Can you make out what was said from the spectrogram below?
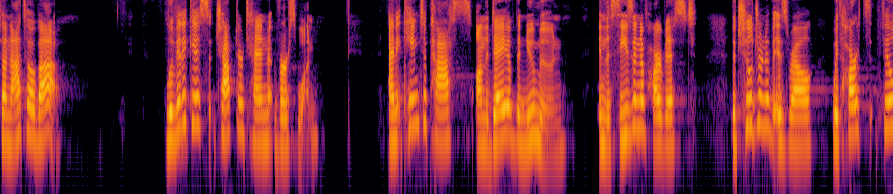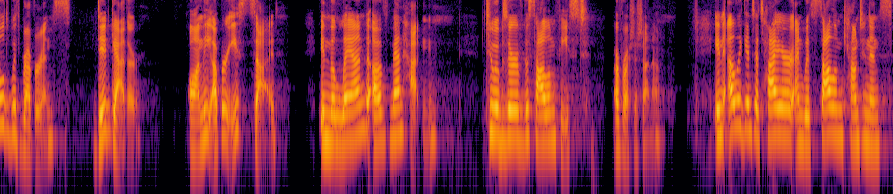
Shana Tova. Leviticus chapter 10, verse 1. And it came to pass on the day of the new moon, in the season of harvest, the children of Israel, with hearts filled with reverence, did gather on the Upper East Side, in the land of Manhattan, to observe the solemn feast of Rosh Hashanah. In elegant attire and with solemn countenance,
